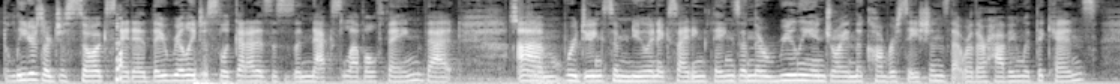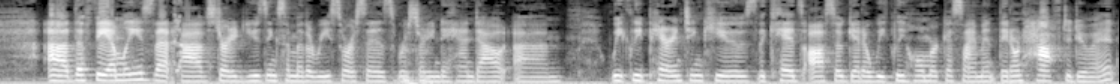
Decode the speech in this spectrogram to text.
the leaders are just so excited. They really just look at it as this is a next level thing that um, we're doing some new and exciting things, and they're really enjoying the conversations that they're having with the kids. Uh, the families that have started using some of the resources, Mm-hmm. we're starting to hand out um, weekly parenting cues. The kids also get a weekly homework assignment. They don't have to do it,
